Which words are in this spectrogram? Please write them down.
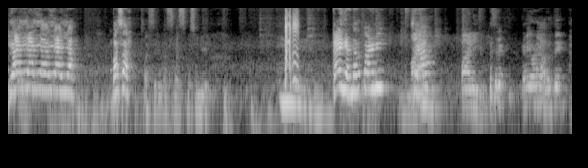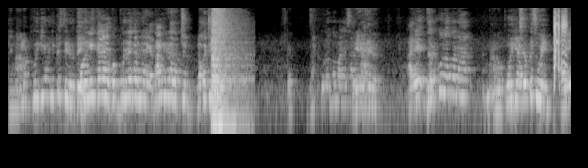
या या या या या बसा. बस रे, बस, बस, बसून घे. काय घेणार? पाणी? चहा? पाणी. काय एवढं घाबरते अरे मामा पोरगी आली कसं होतंय. पोरगी काय? पूर्ण करणार आहे का? थांब इकडे गपचूप. नको चिडू. झटकू नको ए, माझ्या अरे, अरे. झटकू नको ना. मामा पोरगी आल्यावर कसं होईल? अरे.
